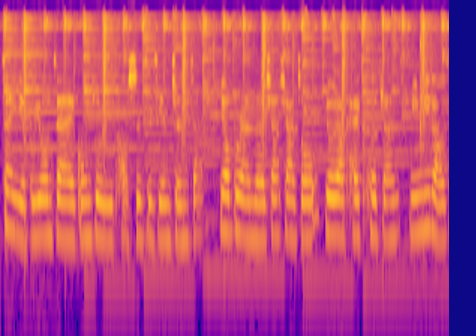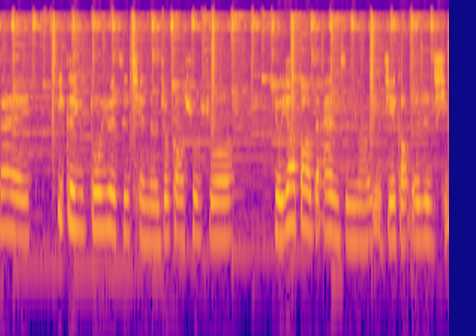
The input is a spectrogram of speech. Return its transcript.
再也不用在工作与考试之间挣扎，要不然呢，像下周又要开科专，明明老在一个多月之前呢，就告诉说有要报的案子呢，有截稿的日期，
